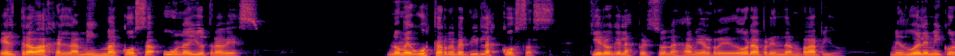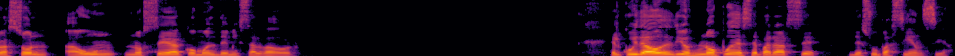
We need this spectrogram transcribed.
Él trabaja en la misma cosa una y otra vez. No me gusta repetir las cosas. Quiero que las personas a mi alrededor aprendan rápido. Me duele mi corazón, aún no sea como el de mi Salvador. El cuidado de Dios no puede separarse de su paciencia.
